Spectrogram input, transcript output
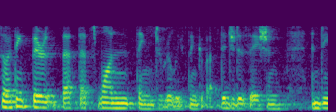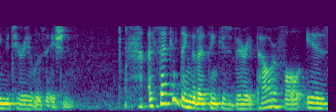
So I think there that that's one thing to really think about: digitization and dematerialization. A second thing that I think is very powerful is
